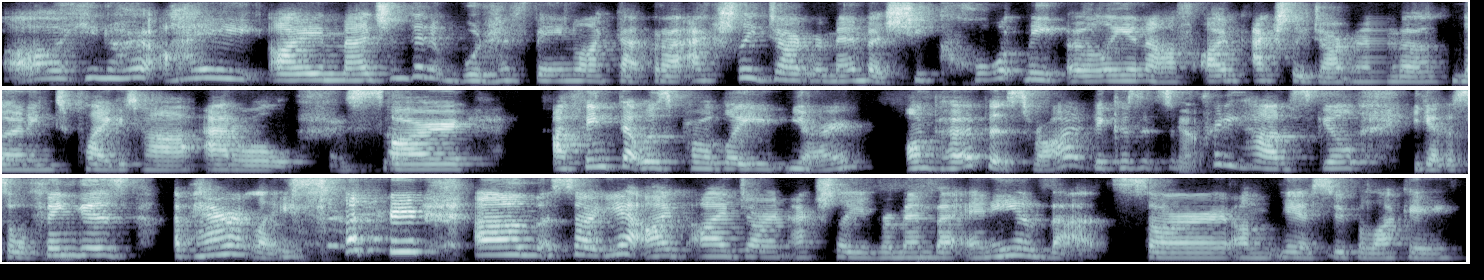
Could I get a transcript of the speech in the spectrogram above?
Oh you know i i imagine that it would have been like that but i actually don't remember. She caught me early enough. I actually don't remember learning to play guitar at all. So i think that was probably you know on purpose right? Because it's a yeah. pretty hard skill. You get the sore fingers apparently. So um so yeah i i don't actually remember any of that. So um yeah super lucky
